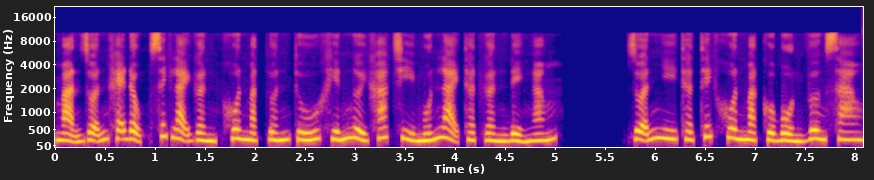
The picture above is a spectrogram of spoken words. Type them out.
mạn duẫn khẽ động xích lại gần, khuôn mặt tuấn tú khiến người khác chỉ muốn lại thật gần để ngắm. Duẫn Nhi thật thích khuôn mặt của bổn vương sao?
